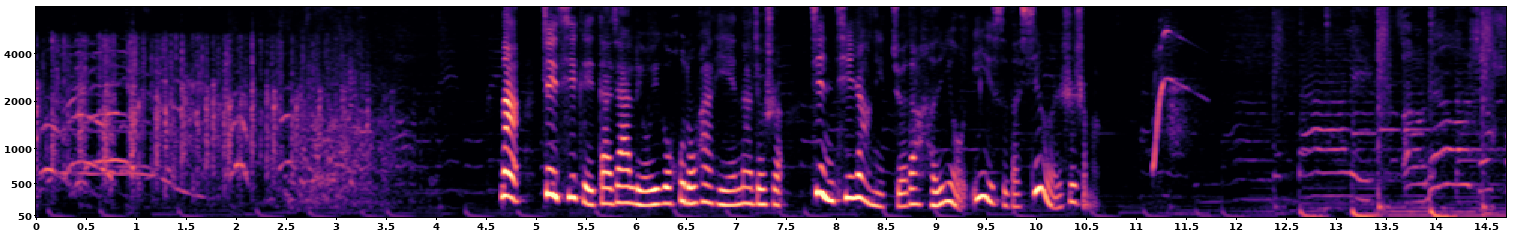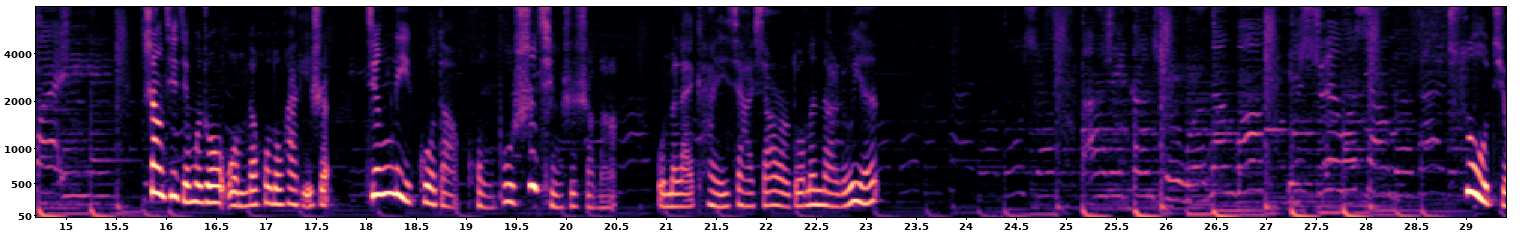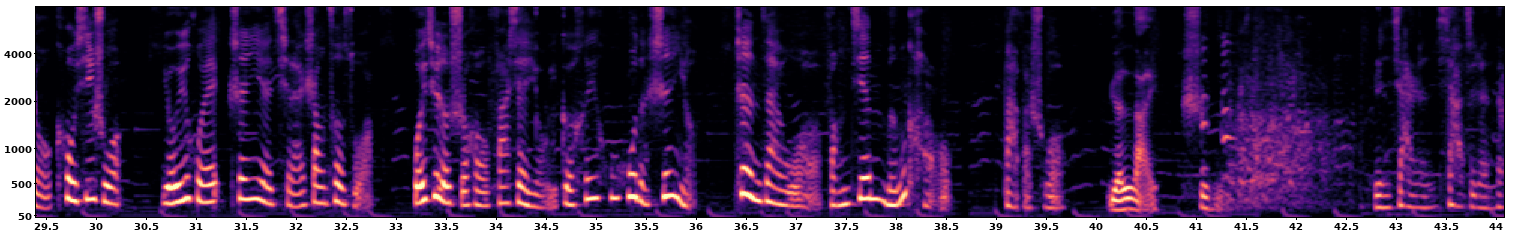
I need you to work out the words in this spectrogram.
那这期给大家留一个互动话题，那就是近期让你觉得很有意思的新闻是什么？上期节目中，我们的互动话题是经历过的恐怖事情是什么？我们来看一下小耳朵们的留言。素九寇西说，有一回深夜起来上厕所，回去的时候发现有一个黑乎乎的身影站在我房间门口。爸爸说：“原来是你，人吓人，吓死人呐！”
